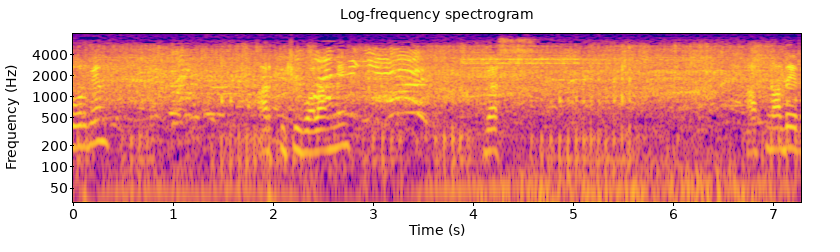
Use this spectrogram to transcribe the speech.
করবেন। আর কিছু বলার নেই। ব্যাস। আপনাদের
